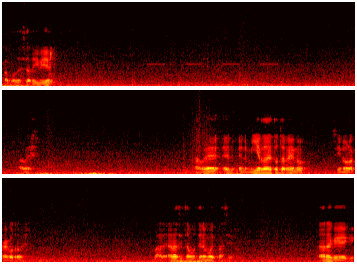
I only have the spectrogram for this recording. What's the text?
Para poder salir bien. A ver. A ver, el, mierda de estos terrenos. Si no, la cago otra vez. Vale, ahora sí estamos, tenemos espacio. Ahora que, que,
